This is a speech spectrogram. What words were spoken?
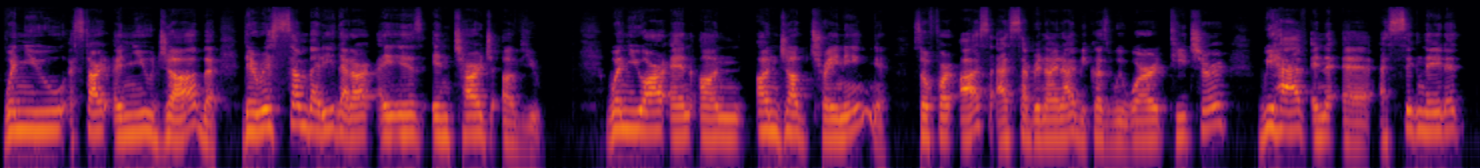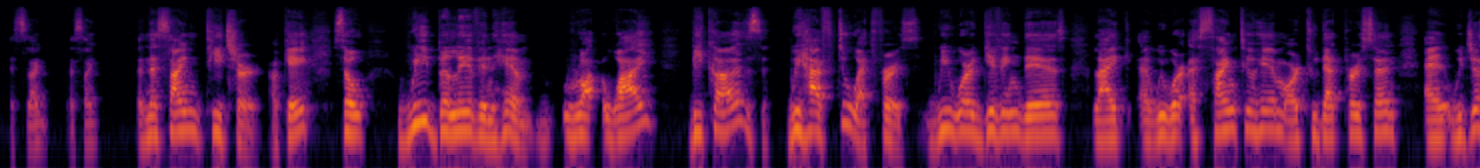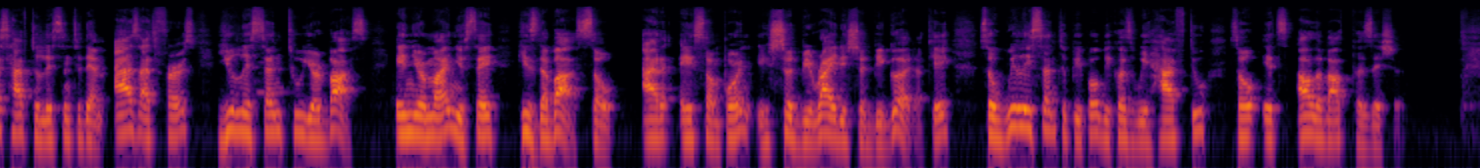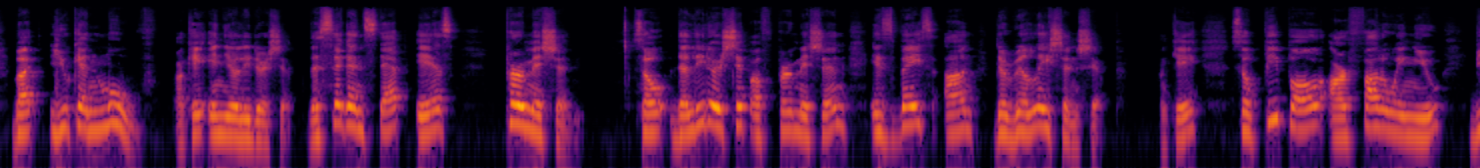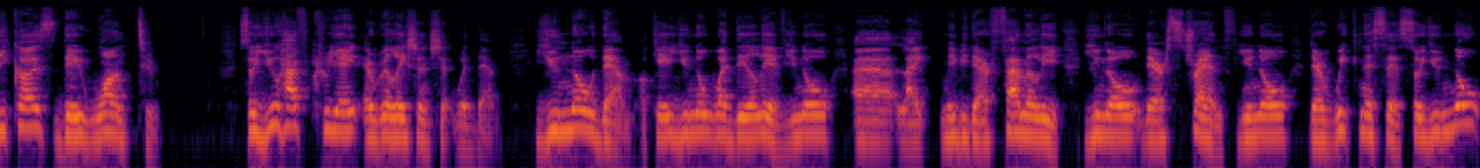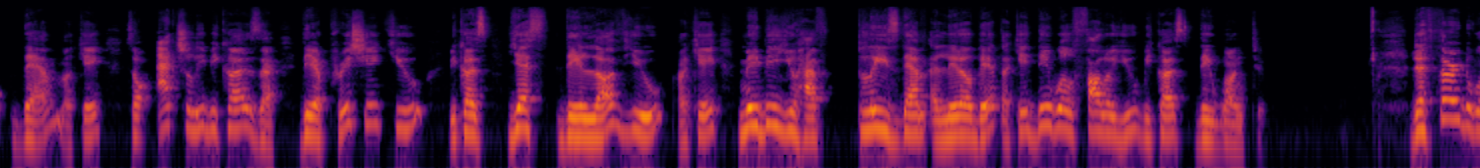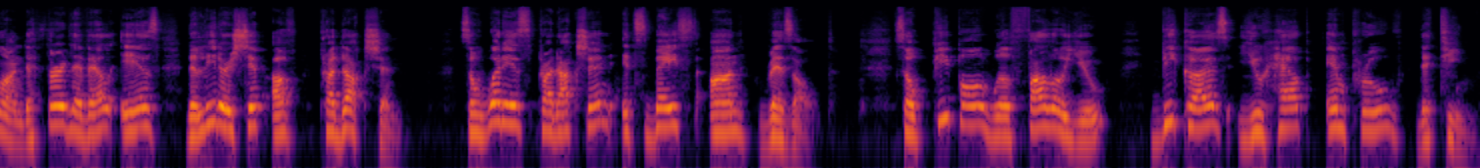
When you start a new job, there is somebody that are is in charge of you. When you are an on on job training, so for us as Sabrina and I, because we were teacher, we have an uh, it's like an assigned teacher. Okay, so we believe in him. Why? Because we have two at first. We were giving this like uh, we were assigned to him or to that person, and we just have to listen to them. As at first, you listen to your boss. In your mind, you say he's the boss. So at a some point it should be right it should be good okay so we listen to people because we have to so it's all about position but you can move okay in your leadership the second step is permission so the leadership of permission is based on the relationship okay? So people are following you because they want to. So you have create a relationship with them. You know them okay? You know what they live. You know uh, like maybe their family. You know their strength. You know their weaknesses. So you know them okay? So actually because they appreciate you because yes they love you okay maybe you have pleased them a little bit okay they will follow you because they want to the third one the third level is the leadership of production so, what is production? It's based on result. So, people will follow you because you help improve the team.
